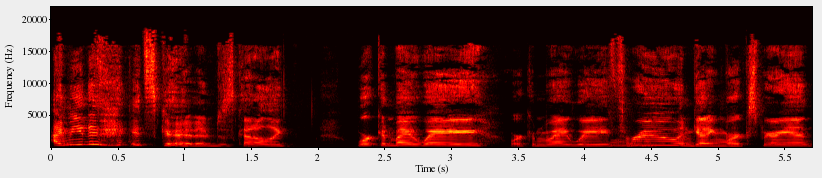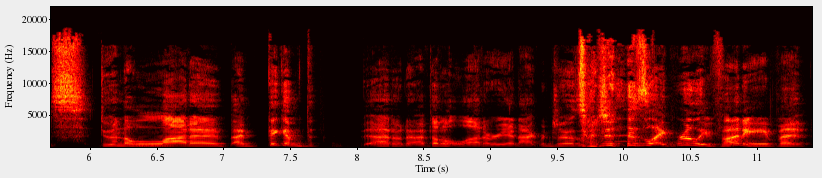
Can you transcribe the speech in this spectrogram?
I mean, it, it's good. I'm just kind of like working my way, working my way through, and getting more experience. Doing a lot of. I think I'm. I don't know. I've done a lot of reenactment shows, which is like really funny, but.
